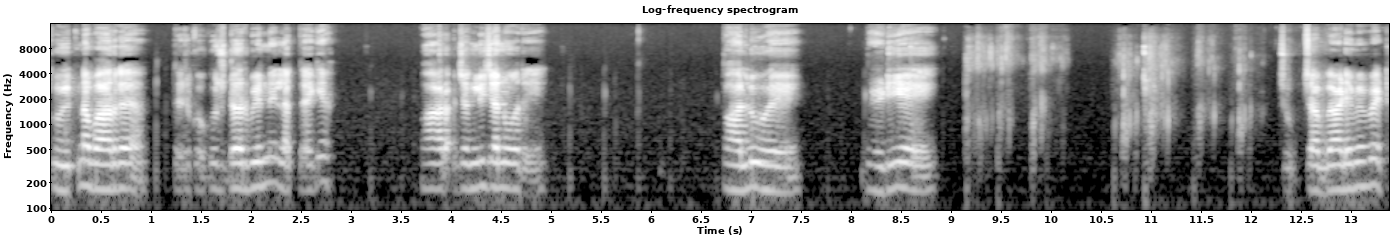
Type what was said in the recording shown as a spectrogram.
तू इतना बाहर गया, तेरे को कुछ डर भी नहीं लगता है क्या? बाहर जंगली जानवर है, भालू है भेड़िए है। चुपचाप गाड़ी में बैठ,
